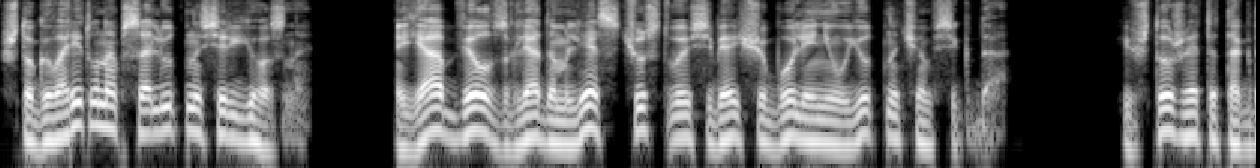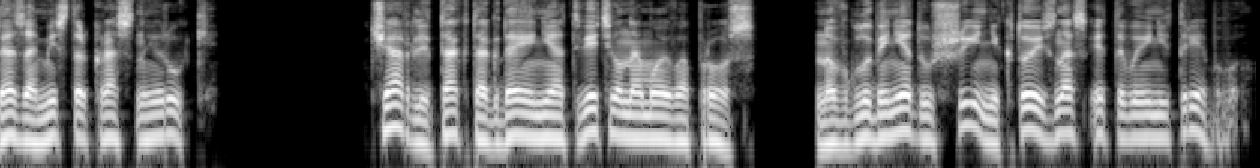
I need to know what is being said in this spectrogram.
что говорит он абсолютно серьезно. Я обвел взглядом лес, чувствуя себя еще более неуютно, чем всегда. И что же это тогда за мистер Красные Руки? Чарли так тогда и не ответил на мой вопрос, но в глубине души никто из нас этого и не требовал.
